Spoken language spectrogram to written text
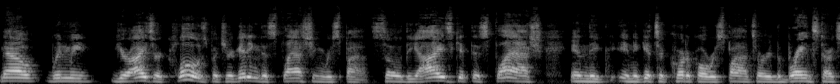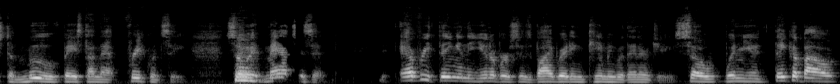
Now, when we your eyes are closed, but you're getting this flashing response. So the eyes get this flash and the and it gets a cortical response or the brain starts to move based on that frequency. So mm. it matches it. Everything in the universe is vibrating, teeming with energy. So when you think about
